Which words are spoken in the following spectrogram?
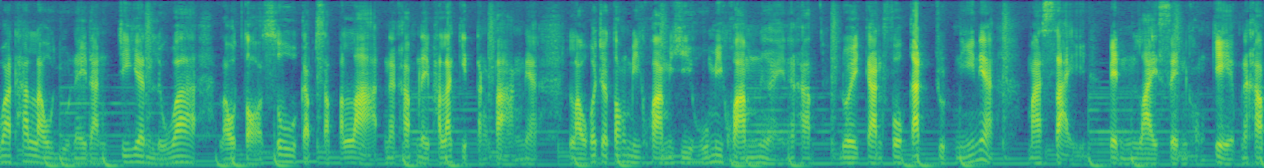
ว่าถ้าเราอยู่ในดันเจียน หรือว่าเราต่อสู้กับสัตว์ประหลาดนะครับในภารกิจต่างๆเนี่ยเราก็จะต้องมีความหิวมีความเหนื่อยนะครับโดยการโฟกัสจุดนี้เนี่ยมาใส่เป็นลายเซ็นของเกมนะครับ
